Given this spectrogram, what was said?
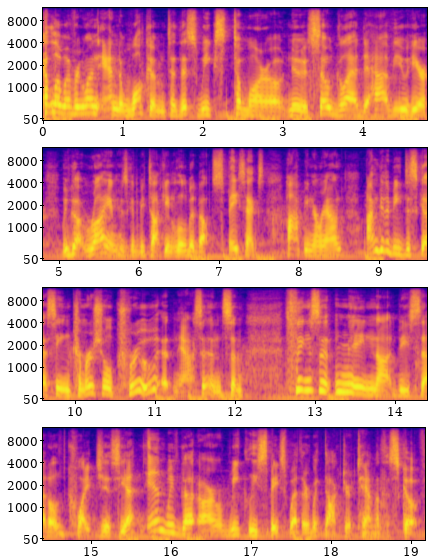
Hello everyone and welcome to this week's Tomorrow News. So glad to have you here. We've got Ryan who's going to be talking a little bit about SpaceX hopping around. I'm going to be discussing commercial crew at NASA and some things that may not be settled quite just yet. And we've got our weekly space weather with Dr. Tamitha Skov.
